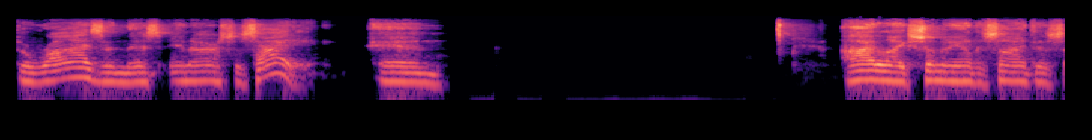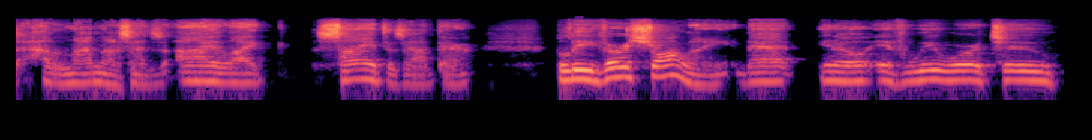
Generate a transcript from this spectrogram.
the rise in this in our society. And I, like so many other scientists, I'm not a scientist, I, like scientists out there, believe very strongly that, you know, if we were to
